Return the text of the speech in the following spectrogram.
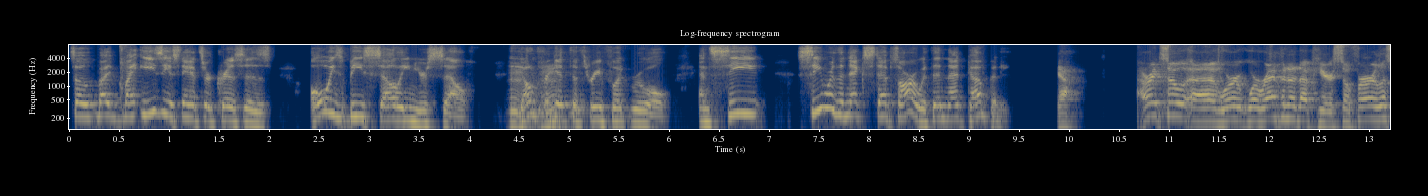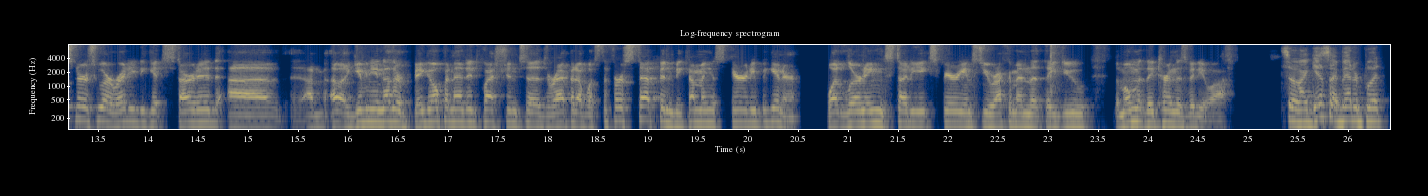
So my my easiest answer, Chris, is always be selling yourself. Mm-hmm. Don't forget the three foot rule and see see where the next steps are within that company. Yeah. All right, so uh, we're we're wrapping it up here. So for our listeners who are ready to get started, uh, I'm uh, giving you another big open-ended question to, to wrap it up. What's the first step in becoming a security beginner? What learning study experience do you recommend that they do the moment they turn this video off? So I guess I better put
